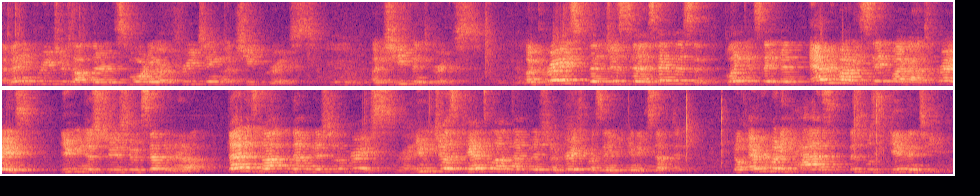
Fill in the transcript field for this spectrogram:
and many preachers out there this morning are preaching a cheap grace, mm-hmm. a cheapened grace. A grace that just says, hey, listen, blanket statement, everybody's saved by God's grace, you can just choose to accept it or not. That is not the definition of grace. Right. You've just canceled out the definition of grace by saying you can accept it. No, everybody has it. This was given to you.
